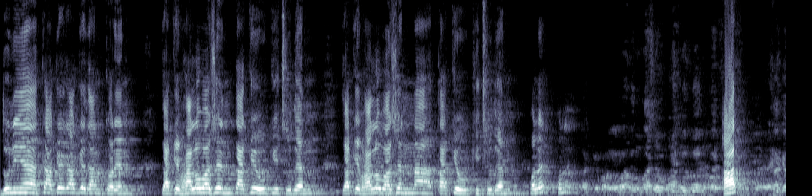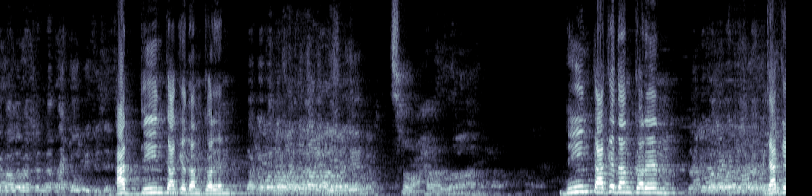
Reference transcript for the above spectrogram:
দুনিয়া কাকে কাকে দান করেন? যাকে ভালোবাসেন তাকেও কিছু দেন। যাকে ভালোবাসেন না তাকেও কিছু দেন। বলে আর? আর দিন কাকে দান করেন? তাকে তাকে দিন কাকে দান করেন, যাকে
